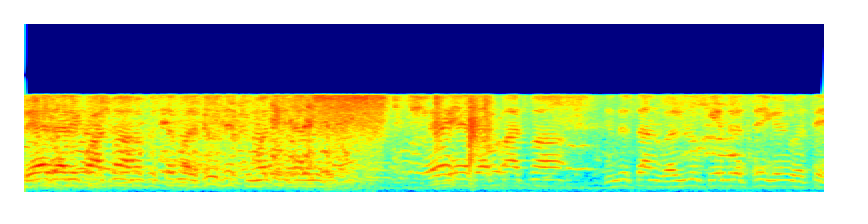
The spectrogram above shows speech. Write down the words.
બે હજાર પાંચમાં અમે પુસ્તકમાં લખ્યું છે. ચુમ્મોતેર બે હજાર પાંચમાં હિન્દુસ્તાન વર્લ્ડનું કેન્દ્ર થઈ ગયું હશે.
